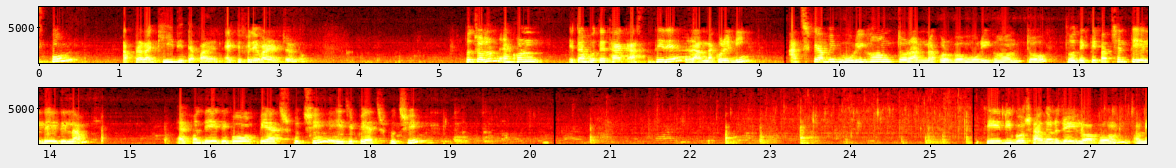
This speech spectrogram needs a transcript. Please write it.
স্পুন আপনারা ঘি দিতে পারেন একটু ফ্লেভারের জন্য। তো চলুন, এখন এটা হতে থাক। আস্তে ধীরে রান্না করে নিই। আজকে আমি মুড়ি ঘন্ট রান্না করব, মুড়ি ঘন্ট। তো দেখতে পাচ্ছেন, তেল দিয়ে দিলাম। এখন দিয়ে দিব পেঁয়াজ কুচি। এই যে পেঁয়াজ কুচি দিয়ে দিব স্বাদ অনুযায়ী লবণ। আমি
